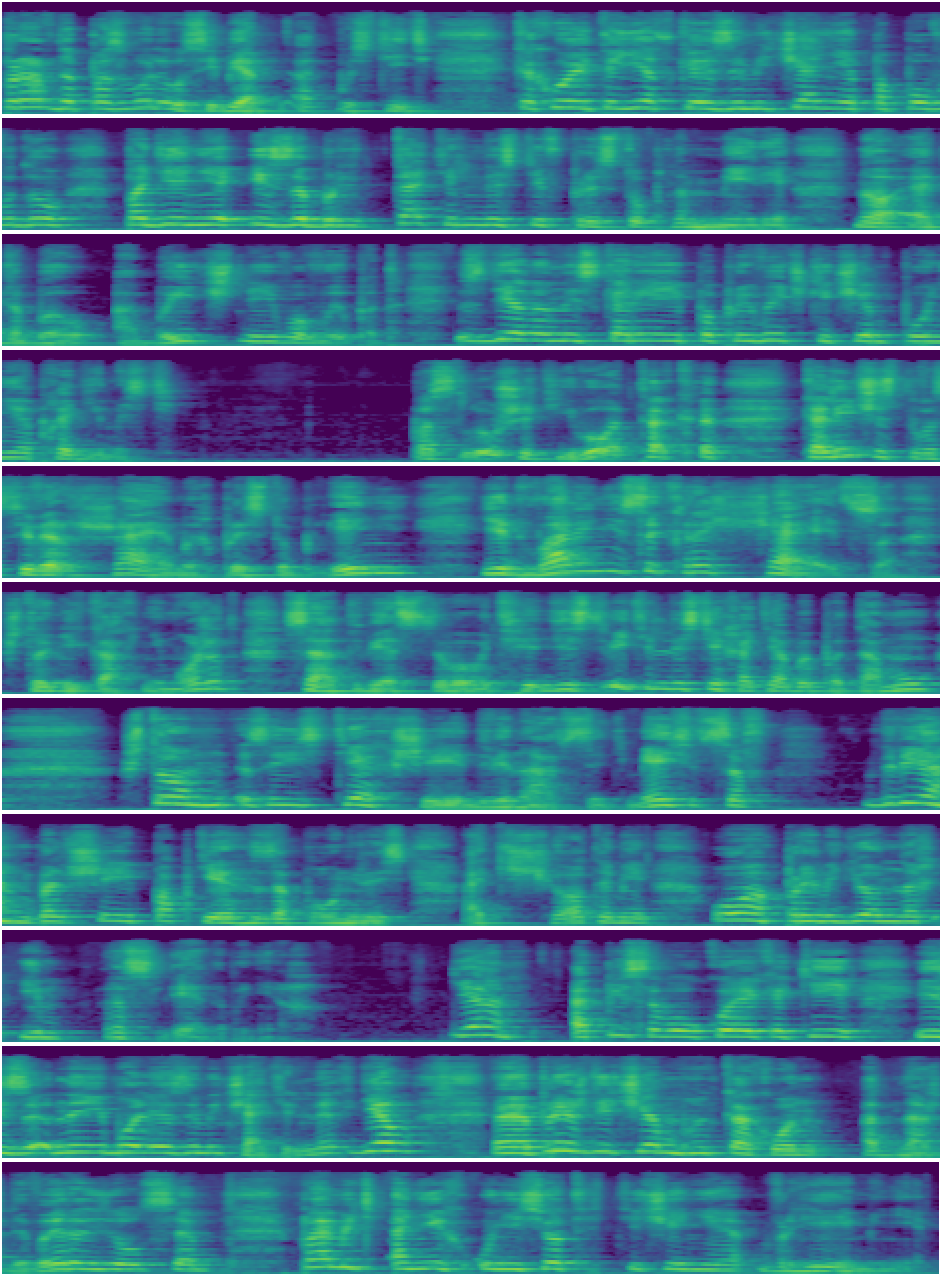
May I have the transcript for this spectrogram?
Правда, позволил себе отпустить какое-то едкое замечание по поводу падения изобретательности в преступном мире, но это был обычный его выпад, сделанный скорее по привычке, чем по необходимости. послушать его, так количество совершаемых преступлений едва ли не сокращается, что никак не может соответствовать действительности хотя бы потому, что за истекшие 12 месяцев две большие папки заполнились отчетами о проведенных им расследованиях. Я описывал кое-какие из наиболее замечательных дел, э, прежде чем, как он однажды выразился, память о них унесет течение времени.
